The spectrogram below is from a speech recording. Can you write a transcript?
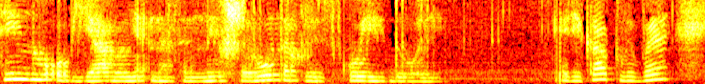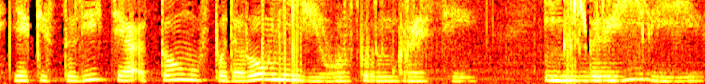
цінного об'явлення на земних широтах людської долі. Ріка пливе, як і століття тому в подарованій їй Господом красі, і між берегів її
